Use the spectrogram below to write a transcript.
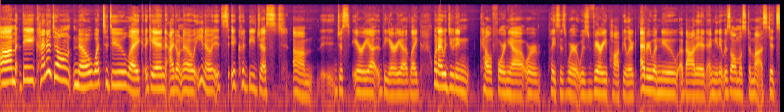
Um, they kind of don't know what to do. Like again, I don't know. You know, it's it could be just um, just area the area. Like when I would do it in California or places where it was very popular, everyone knew about it. I mean, it was almost a must. It's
